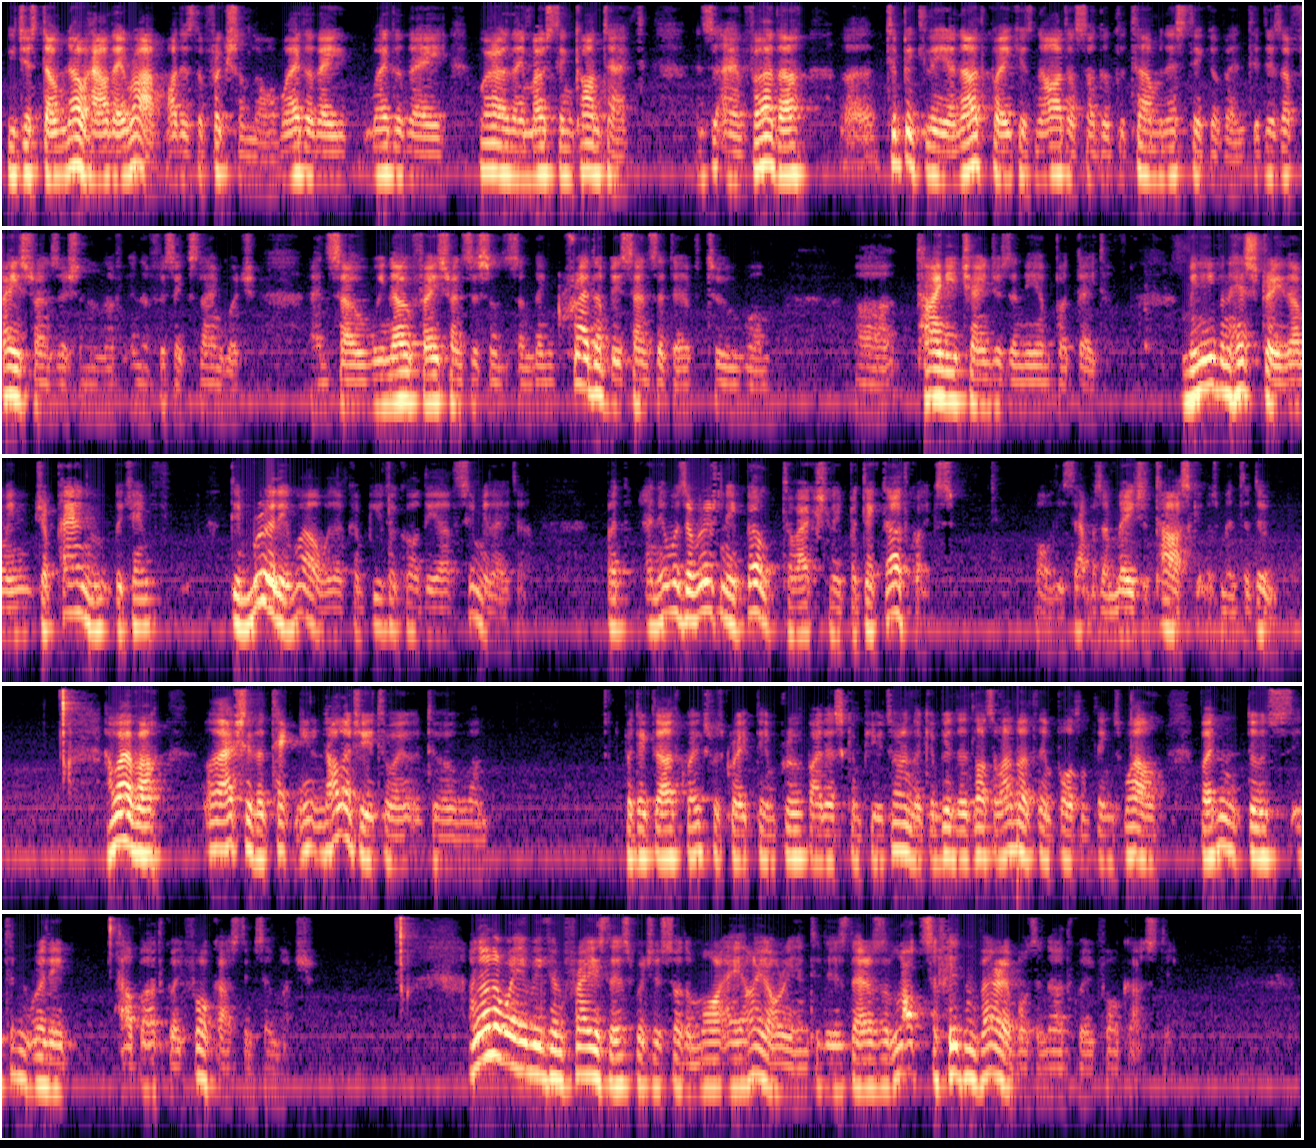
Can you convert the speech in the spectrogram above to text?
we just don't know how they rub. What is the friction law? Where do they, where do they, where are they most in contact? And, so, and further, uh, typically an earthquake is not a sort of deterministic event. It is a phase transition in the, in the physics language. And so we know phase transitions are incredibly sensitive to um, uh, tiny changes in the input data. I mean, even history, I mean, Japan became did really well with a computer called the Earth Simulator. But, and it was originally built to actually predict earthquakes. At least that was a major task it was meant to do. However, well, actually the technology to, to um, predict earthquakes was greatly improved by this computer, and the computer did lots of other important things well, but it didn't, do, it didn't really help earthquake forecasting so much. Another way we can phrase this, which is sort of more AI oriented, is there's lots of hidden variables in earthquake forecasting.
